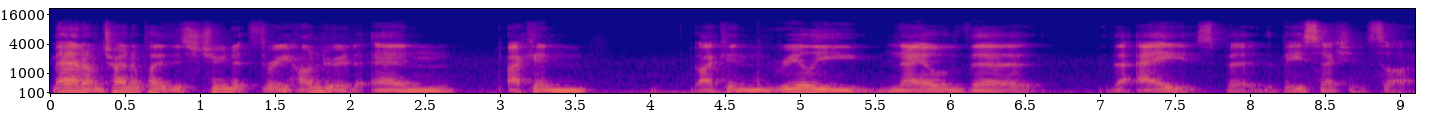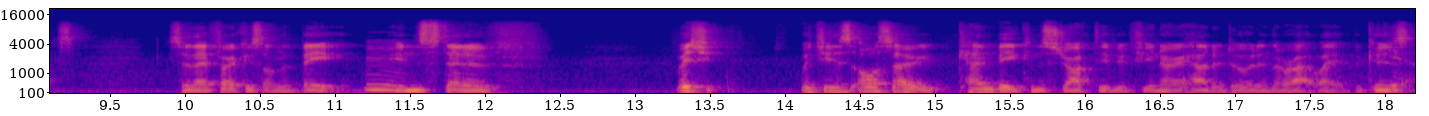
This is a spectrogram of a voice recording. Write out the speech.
man I'm trying to play this tune at 300 and I can I can really nail the the A's, but the B section sucks. So they focus on the B mm. instead of which which is also can be constructive if you know how to do it in the right way because Yeah.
